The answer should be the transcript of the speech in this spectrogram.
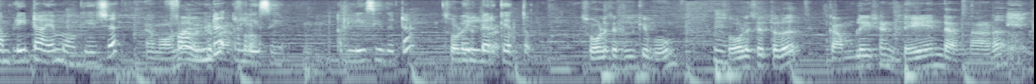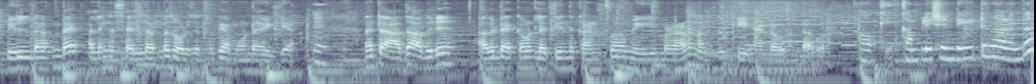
കംപ്ലീറ്റ് ആയ മോഗേജ് ഫണ്ട് റിലീസ് ചെയ്യും. റിലീസ് ചെയ്തിട്ട് ബിൽഡർക്ക് എത്തും. സോളിസിറ്ററിലേക്ക് പോവും. സോളിസിറ്റർ കംപ്ലീഷൻ ഡേന്റെ അന്നാണ് ബിൽഡറിന്റെ അല്ലെങ്കിൽ സെല്ലറിന്റെ സോളിസിറ്റർക്ക് എമൗണ്ട് അയക്കുക. എന്നിട്ട് അത് അവർ അവരുടെ അക്കൗണ്ടിൽ എത്തിയെന്ന് കൺഫേം ചെയ്യുമ്പോഴാണ് നമുക്ക് കീ ഹാൻഡ് ഓവർ ഉണ്ടാവുക. ഓക്കെ കംപ്ലീഷൻ ഡേറ്റ് എന്ന് പറയുന്നത്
